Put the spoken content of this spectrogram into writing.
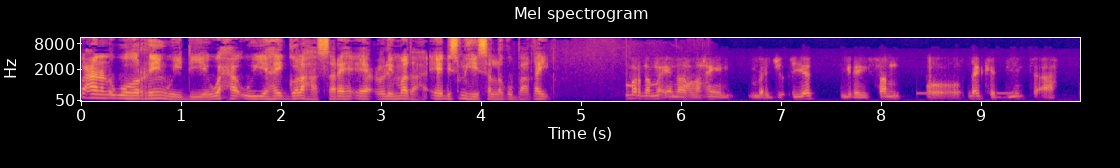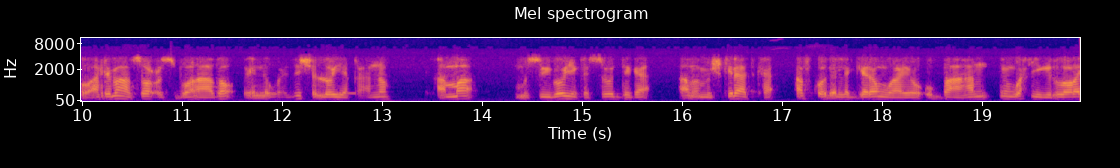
Waxaanan ugu horreyn weydiiyey waxa uu yahay golaha sare ee culimmada ee dhismihiisa lagu baaqay. Marna ma aynaan lahayn marjiciyad midaysan oo dhanka diinta ah oo arrimaha soo cusboonaado ee nawaasisha loo yaqaano ama musiibooyinka soo dega ama mushkilaadka afkooda la garan waayo u baahan in waxyigii loola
